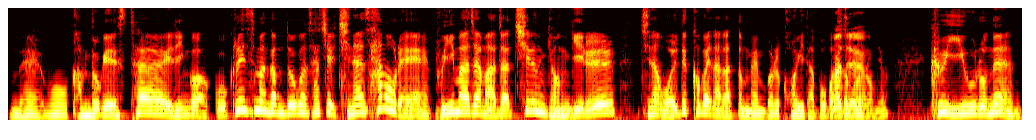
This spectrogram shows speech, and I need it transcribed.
네, 뭐 감독의 스타일인 것 같고 클린스만 감독은 사실 지난 3월에 부임하자마자 치른 경기를 지난 월드컵에 나갔던 멤버를 거의 다 뽑았었거든요. 맞아요. 그 이후로는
